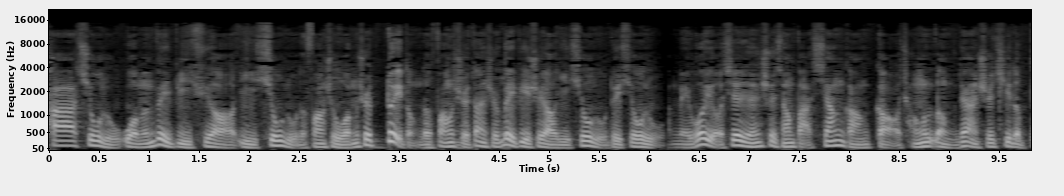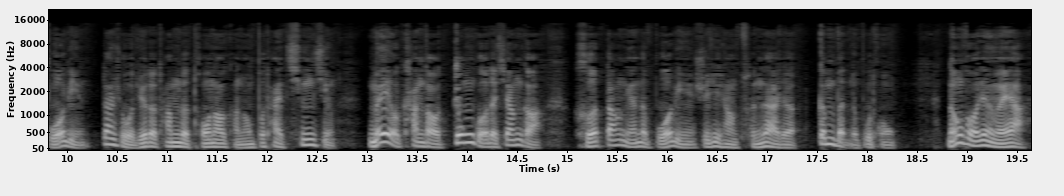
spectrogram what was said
他羞辱我们，未必需要以羞辱的方式，我们是对等的方式，但是未必是要以羞辱对羞辱。美国有些人是想把香港搞成冷战时期的柏林，但是我觉得他们的头脑可能不太清醒，没有看到中国的香港和当年的柏林实际上存在着根本的不同。能否认为啊，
